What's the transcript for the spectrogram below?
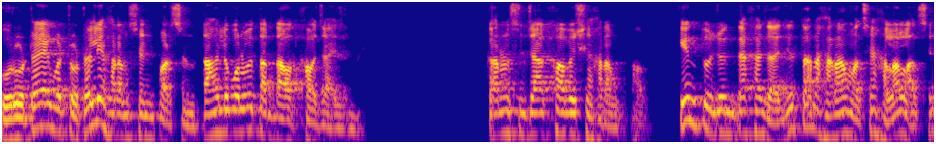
পুরোটাই একবার টোটালি হারাম সেন্ট পার্সেন্ট তাহলে বলবে তার দাওয়াত খাওয়া যায় নয়। কারণ সে যা খাওয়াবে সে হারাম খাওয়াবে। কিন্তু যদি দেখা যায় যে তার হারাম আছে, হালাল আছে,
